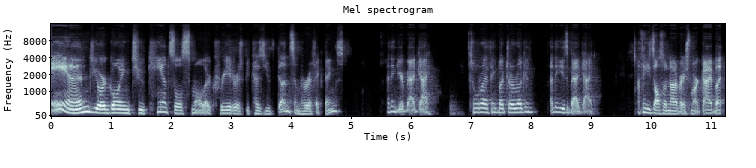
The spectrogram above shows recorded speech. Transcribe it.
and you're going to cancel smaller creators because you've done some horrific things, I think you're a bad guy. So what do I think about Joe Rogan? I think he's a bad guy. I think he's also not a very smart guy, but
